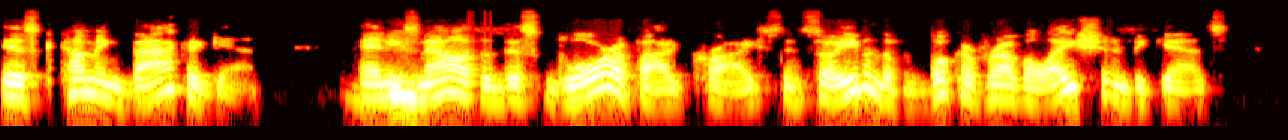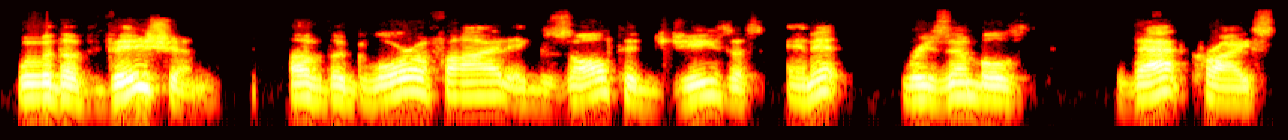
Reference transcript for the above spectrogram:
is coming back again. And he's now this glorified Christ. And so even the book of Revelation begins with a vision of the glorified, exalted Jesus, and it resembles that Christ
